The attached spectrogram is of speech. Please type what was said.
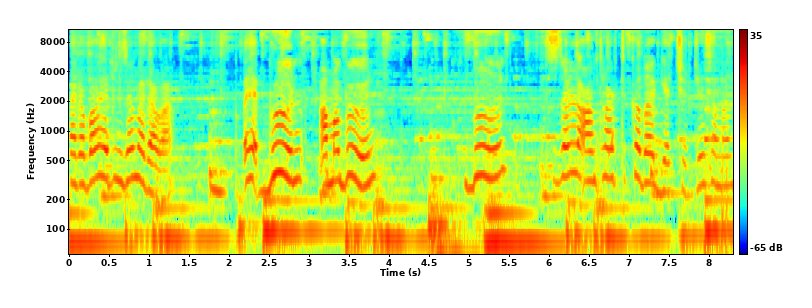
Merhaba, hepinize merhaba. Bugün ama bugün bugün sizlerle Antarktika'da geçireceğiz. Hemen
